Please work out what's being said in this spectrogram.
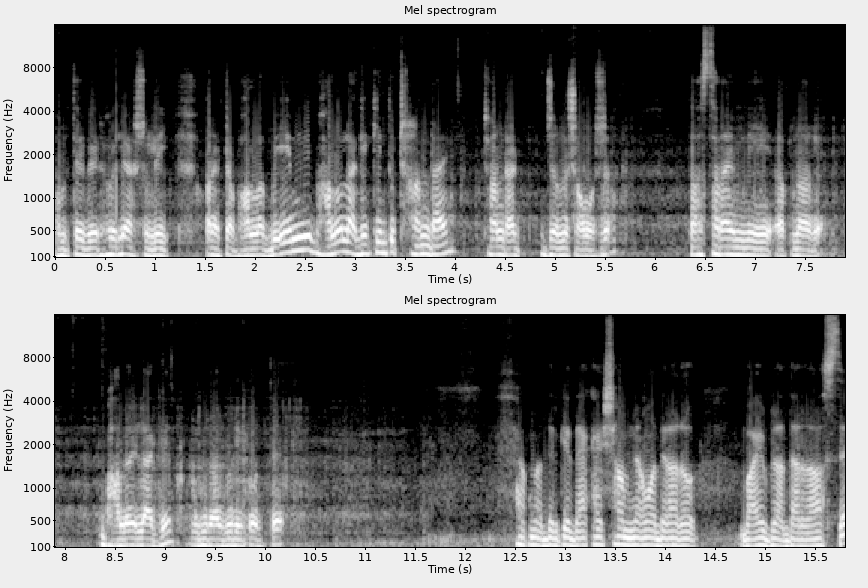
ঘুরতে বের হইলে আসলেই অনেকটা ভালো লাগবে। এমনি ভালো লাগে, কিন্তু ঠান্ডায়, ঠান্ডার জন্য সমস্যা। তাছাড়া এমনি আপনার ভালোই লাগে ঘোরাঘুরি করতে। আপনাদেরকে দেখায় সামনে আমাদের আরও ভাই ব্রাদাররা আছে।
